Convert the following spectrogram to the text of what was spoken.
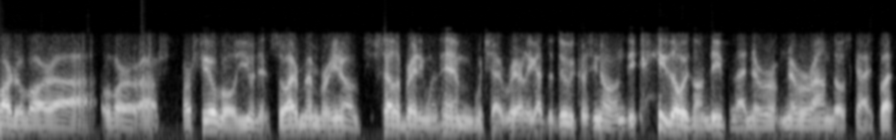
part of our uh, of our uh, our field goal unit. So I remember, you know, celebrating with him, which I rarely got to do because you know de- he's always on defense. I never never around those guys, but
